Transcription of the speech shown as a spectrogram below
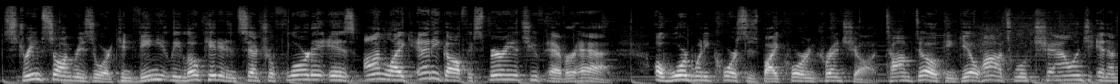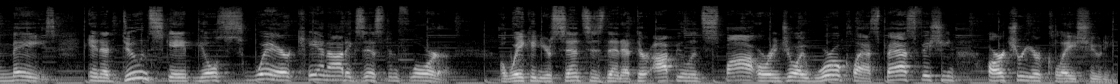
Streamsong Resort, conveniently located in Central Florida, is unlike any golf experience you've ever had. Award winning courses by Coore & Crenshaw, Tom Doak, and Gil Hanse will challenge and amaze in a dunescape you'll swear cannot exist in Florida. Awaken your senses then at their opulent spa or enjoy world class bass fishing, archery, or clay shooting.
